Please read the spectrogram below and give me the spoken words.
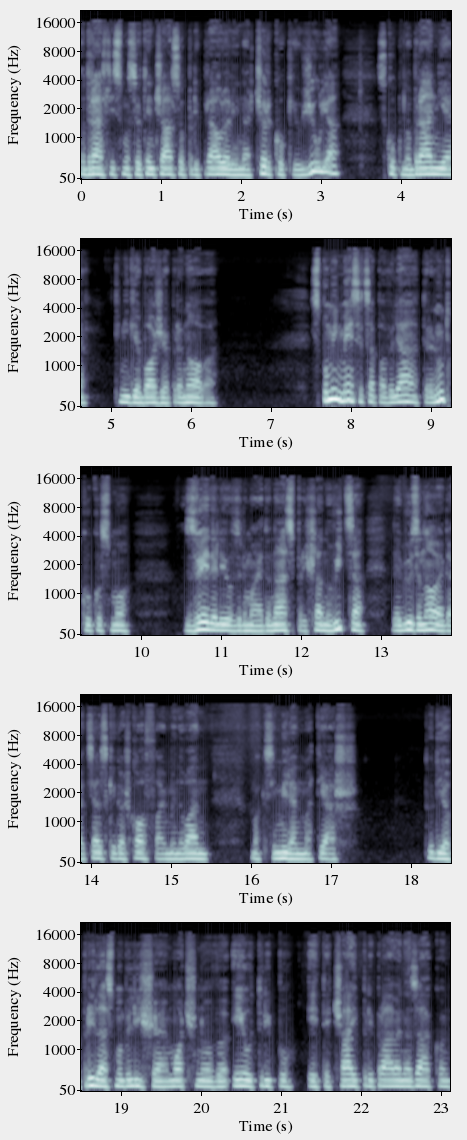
Odrasli smo se v tem času pripravljali na črko, ki uživlja, skupno branje, knjige Božja prenova. Spomin meseca pa velja trenutku, ko smo zvedeli, oziroma je do nas prišla novica, da je bil za novega celskega škofa imenovan Maksimilijan Matjaš. Tudi aprila smo bili še močno v EU-tripu, e-tečaj priprave na zakon,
